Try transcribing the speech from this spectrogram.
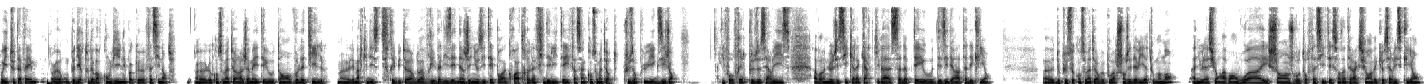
Oui, tout à fait. Euh, on peut dire tout d'abord qu'on vit une époque fascinante. Euh, le consommateur n'a jamais été autant volatile. Les marques et distributeurs doivent rivaliser d'ingéniosité pour accroître la fidélité face à un consommateur de plus en plus exigeant. Il faut offrir plus de services, avoir une logistique à la carte qui va s'adapter aux desiderata des clients. Euh, de plus, le consommateur veut pouvoir changer d'avis à tout moment. Annulation avant envoi, échange, retour facilité sans interaction avec le service client.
